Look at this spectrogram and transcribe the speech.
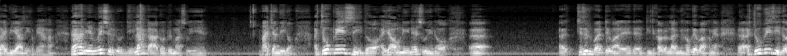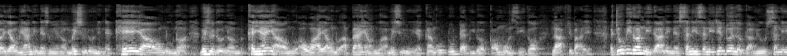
လိုက်ပါရစေခင်ဗျာဟာဒါအပြင်မိတ်ဆွေတို့ဒီလတာတော့တွေ့မှာဆိုရင်ဘာကြံသေးတော့အကျိုးပေးစီတော့အယောင်နေနဲ့ဆိုရင်တော့အဲအဲ ကျေးဇူးတူပါတင်ပါတယ်ဒီတစ်ခါတော့ live ဟုတ်ကဲ့ပါခင်ဗျာအကျိုးပေးစီတော့အယောင်များအနေနဲ့ဆိုရင်တော့မိတ်ဆွေတို့အနေနဲ့ခဲရောင်တို့နော်မိတ်ဆွေတို့နော်ခရမ်းရောင်တို့အဝါရောင်တို့အပန်းရောင်တို့ဟာမိတ်ဆွေတို့ရဲ့ကံကိုတိုးတက်ပြီးတော့ကောင်းမွန်စေတော့လဖြစ်ပါတယ်အကျိုးပေးသောနေသားအနေနဲ့စနေစနေချင်းတွဲလောက်တာမျိုးစနေ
